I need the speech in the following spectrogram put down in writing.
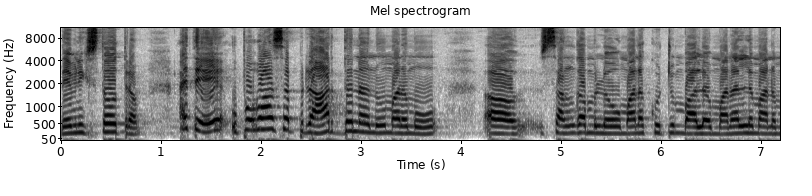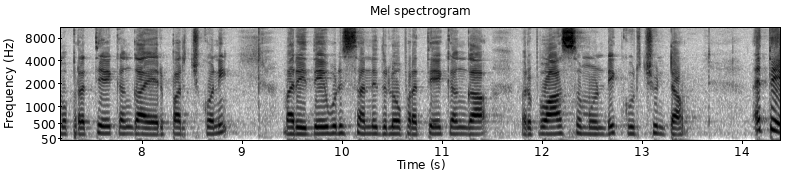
దేవునికి స్తోత్రం. అయితే ఉపవాస ప్రార్థనను మనము సంఘంలో మన కుటుంబాల్లో మనల్ని మనము ప్రత్యేకంగా ఏర్పరచుకొని మరి దేవుడి సన్నిధిలో ప్రత్యేకంగా మరి ఉపవాసం ఉండి కూర్చుంటాం. అయితే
